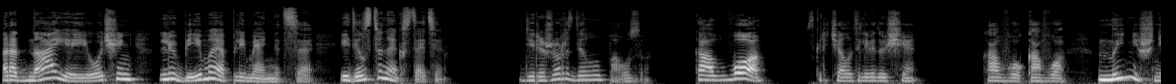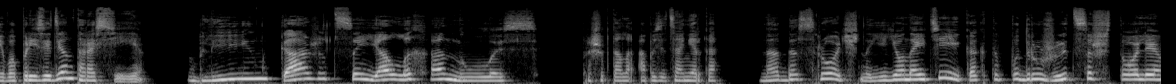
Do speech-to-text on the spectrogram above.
родная и очень любимая племянница. Единственная, кстати. Дирижер сделал паузу. «Кого?» — скричала телеведущая. «Кого, кого? Нынешнего президента России». «Блин, кажется, я лоханулась», — прошептала оппозиционерка. «Надо срочно ее найти и как-то подружиться, что ли».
